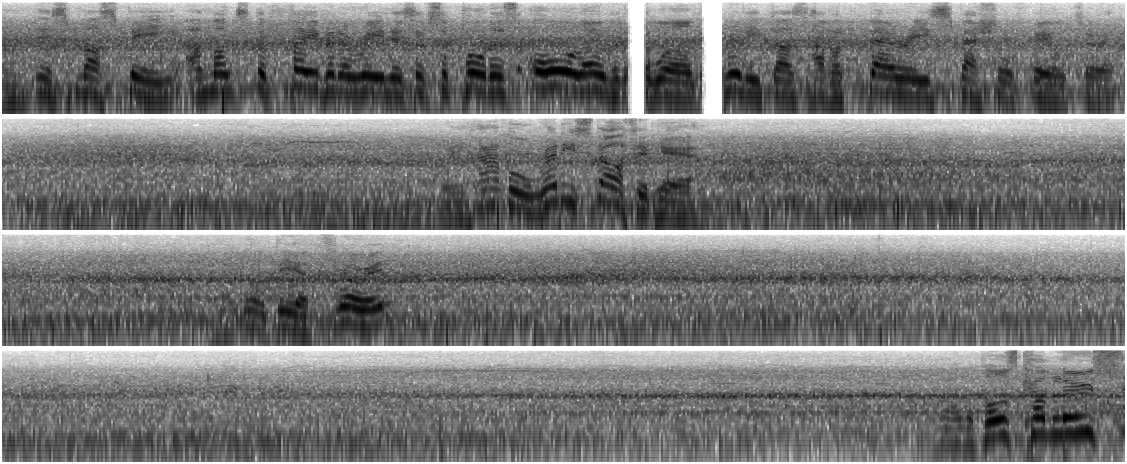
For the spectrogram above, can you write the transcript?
And this must be amongst the favoured arenas of supporters all over the world. Really does have a very special feel to it. We have already started here. There will be a throw-in. Well, the ball's come loose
